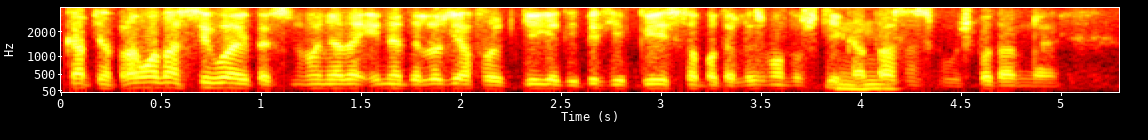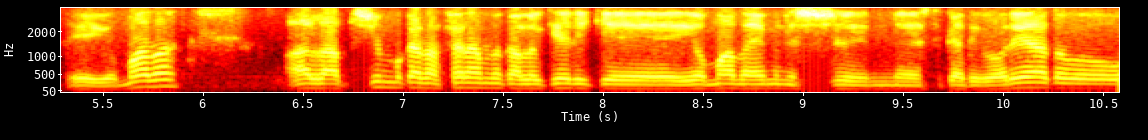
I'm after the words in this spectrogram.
κάποια πράγματα. Σίγουρα η περσινή χρονιά είναι εντελώς διαφορετική γιατί υπήρχε πίεση του αποτελέσματος και η κατάσταση που βρισκόταν ε, η ομάδα. Αλλά από που καταφέραμε το καλοκαίρι και η ομάδα έμεινε στην, στην κατηγορία, το,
